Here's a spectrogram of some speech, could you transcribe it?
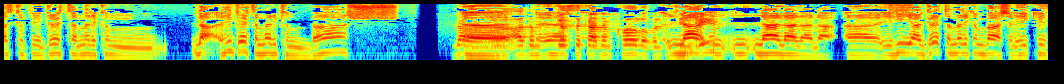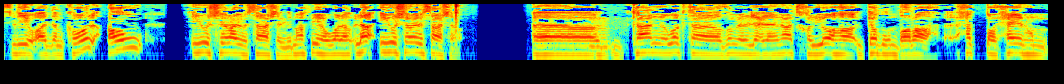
أذكر في Great American لا هي Great American Bash لا آه آدم آه قصدك آدم كول لا, لا لا لا لا. آه هي Great American Bash اللي هي كيث لي وادم كول أو ايو شيراي وساشا اللي ما فيها ولا لا ايو شيراي وساشا آه كان وقتها أظن الإعلانات خلوها قبل المباراه حطوا حيلهم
